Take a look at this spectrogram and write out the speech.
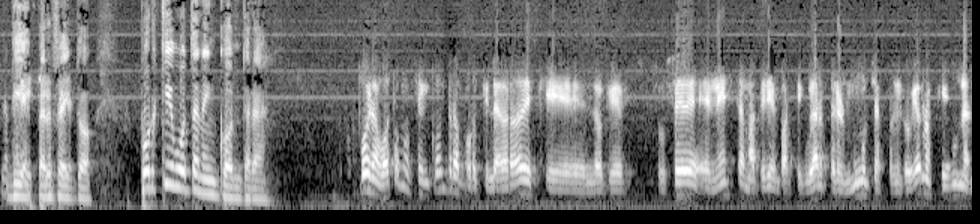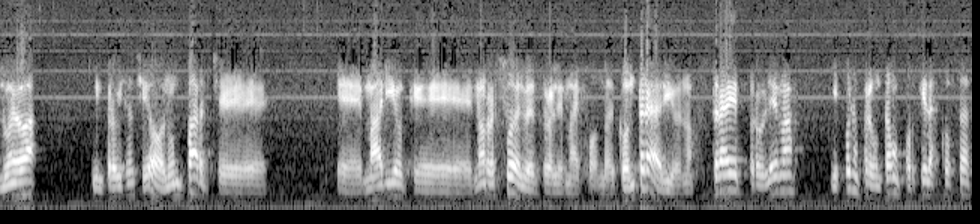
locales. Diez, perfecto. ¿Por qué votan en contra? Bueno, votamos en contra porque la verdad es que lo que sucede en esta materia en particular, pero en muchas con el gobierno, es que es una nueva improvisación, un parche, eh, Mario, que no resuelve el problema de fondo. Al contrario, nos trae problemas y después nos preguntamos por qué las cosas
